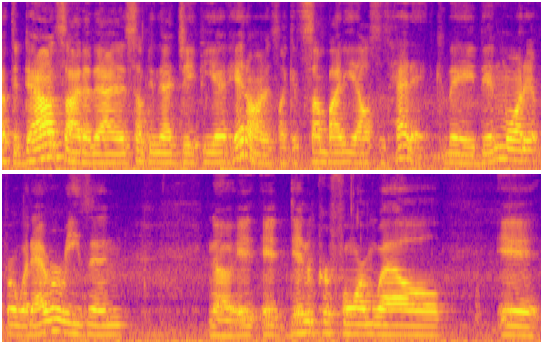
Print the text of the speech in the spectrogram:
But the downside of that is something that JP had hit on. It's like it's somebody else's headache. They didn't want it for whatever reason. You know, it, it didn't perform well. It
